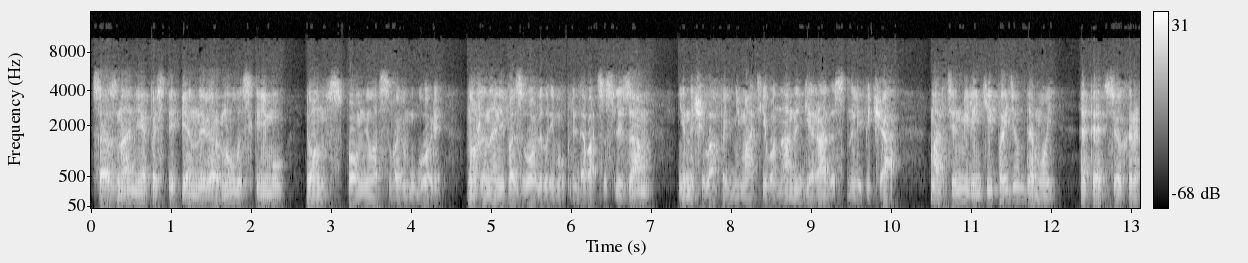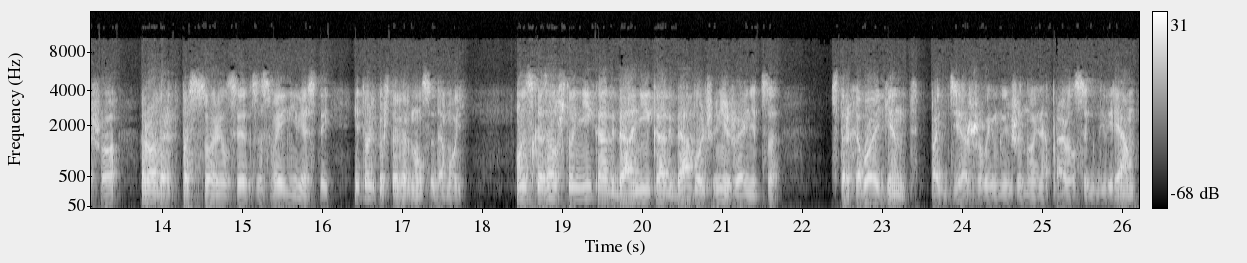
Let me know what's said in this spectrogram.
Сознание постепенно вернулось к нему, и он вспомнил о своем горе, но жена не позволила ему предаваться слезам и начала поднимать его на ноги, радостно лепеча. «Мартин, миленький, пойдем домой. Опять все хорошо. Роберт поссорился со своей невестой и только что вернулся домой. Он сказал, что никогда, никогда больше не женится. Страховой агент, поддерживаемый женой, направился к дверям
